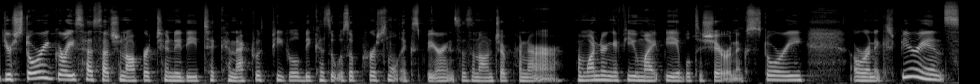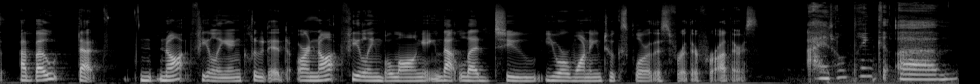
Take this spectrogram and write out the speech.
your story, Grace, has such an opportunity to connect with people because it was a personal experience as an entrepreneur. I'm wondering if you might be able to share an story or an experience about that not feeling included or not feeling belonging that led to your wanting to explore this further for others? I don't think, um,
